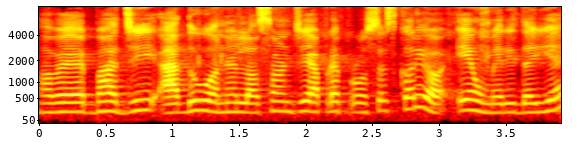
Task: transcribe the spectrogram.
હવે ભાજી, આદુ અને લસણ જે આપણે પ્રોસેસ કર્યો, એ ઉમેરી દઈએ.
